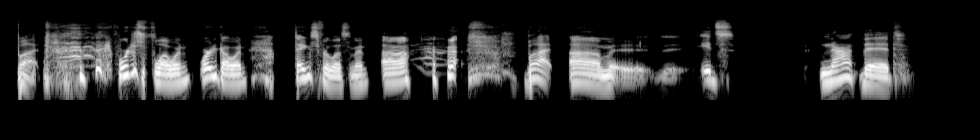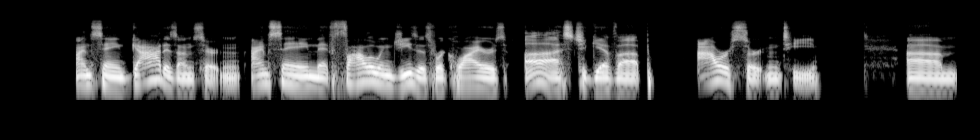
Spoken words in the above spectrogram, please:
But we're just flowing. We're going. Thanks for listening. Uh, but um, it's not that I'm saying God is uncertain. I'm saying that following Jesus requires us to give up our certainty um,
